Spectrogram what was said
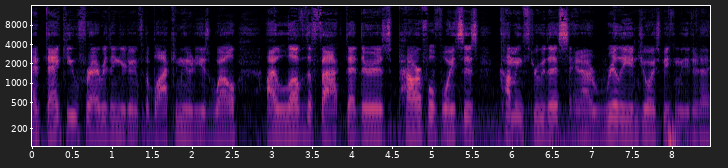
and thank you for everything you're doing for the black community as well. I love the fact that there is powerful voices coming through this, and I really enjoy speaking with you today.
